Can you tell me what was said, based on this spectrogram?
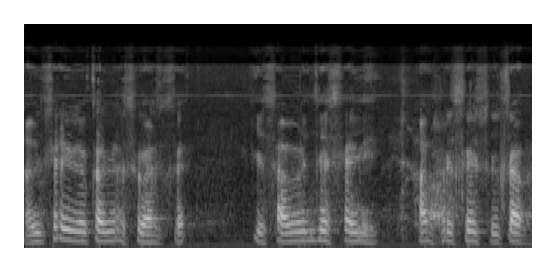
आमच्या लोकांना असं वाटतं की सामंजस्याने हा प्रश्न सुचावा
